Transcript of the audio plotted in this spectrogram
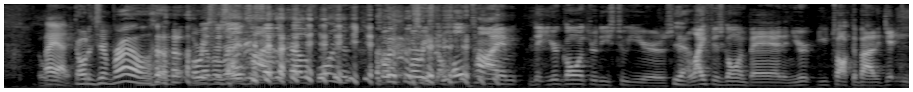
Bad. go to Jim Brown. Maurice, Never this whole raised in time, Southern California. Maurice, the whole time that you're going through these two years, Yeah. life is going bad, and you're you talked about it, getting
